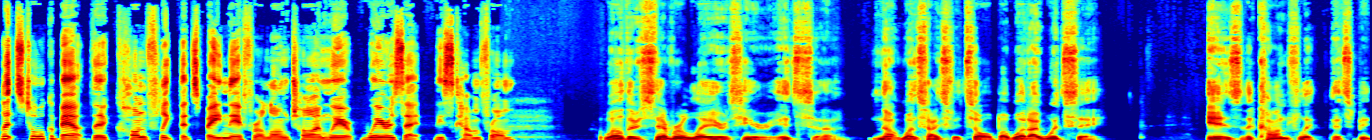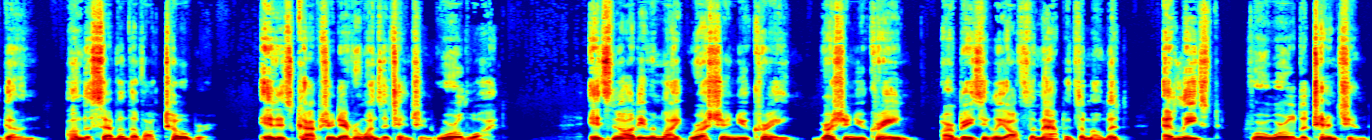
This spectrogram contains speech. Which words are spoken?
let's talk about the conflict that's been there for a long time. Where where has that this come from? Well, there's several layers here. It's uh, not one size fits all. But what I would say is the conflict that's begun on the 7th of October. It has captured everyone's attention worldwide. It's not even like Russia and Ukraine. Russia and Ukraine are basically off the map at the moment, at least for world attention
